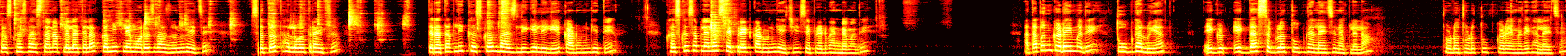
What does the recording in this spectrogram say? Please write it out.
खसखस भाजताना आपल्याला त्याला कमी फ्लेमवरच भाजून घ्यायचे सतत हलवत राहायचं. तर आता आपली खसखस भाजली गेलेली आहे काढून घेते. खसखस आपल्याला सेपरेट काढून घ्यायची सेपरेट भांड्यामध्ये. आता आपण कढईमध्ये तूप घालूयात. एक एकदा सगळं तूप घालायचं नाही आपल्याला. थोडं थोडं तूप कढईमध्ये घालायचं आहे.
